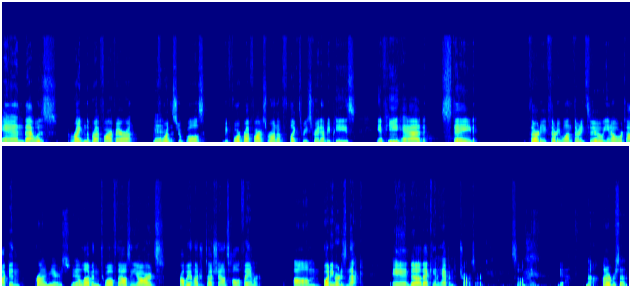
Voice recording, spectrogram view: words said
and that was right in the Brett Favre era Yeah. before the Super Bowls, before Brett Favre's run of like three straight MVPs. If he Mhm. had stayed 30, 31, 32, you know, we're talking Prime years. Yeah. 11, 12,000 yards, probably 100 touchdowns, Hall of Famer. Um, but he hurt his neck, and uh, that can't happen to Charizard. So, yeah, No, hundred percent.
